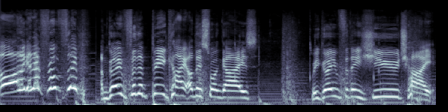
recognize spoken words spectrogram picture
Oh, look at that front flip! I'm going for the big height on this one, guys. We're going for the huge height.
